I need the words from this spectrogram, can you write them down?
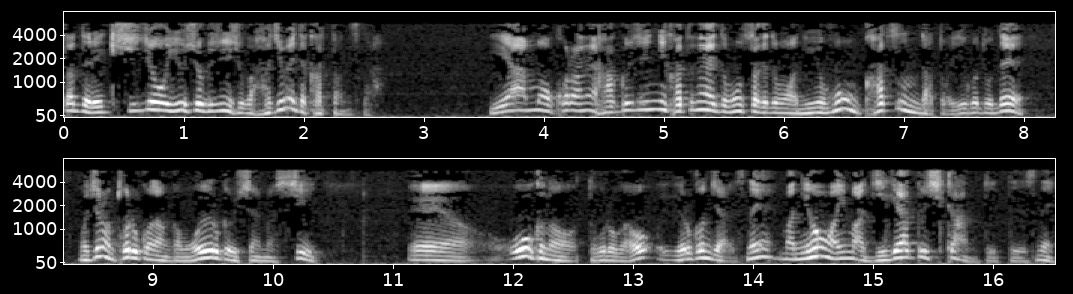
だって歴史上有色人種が初めて勝ったんですから。いや、もうこれはね、白人に勝てないと思ってたけども、日本勝つんだということで、もちろんトルコなんかも大喜びしちゃいますし、えー、多くのところが喜んじゃうんですね。まあ、日本は今、自虐士官って言ってですね、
